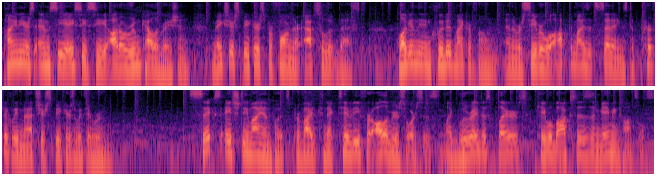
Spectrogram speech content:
Pioneer's MCACC auto room calibration makes your speakers perform their absolute best. Plug in the included microphone and the receiver will optimize its settings to perfectly match your speakers with your room. Six HDMI inputs provide connectivity for all of your sources, like Blu-ray disc players, cable boxes, and gaming consoles.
